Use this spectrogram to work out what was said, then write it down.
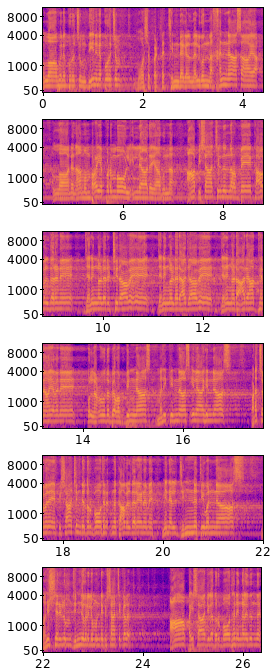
അള്ളാഹുവിനെ കുറിച്ചും ദീനിനെ കുറിച്ചും മോശപ്പെട്ട ചിന്തകൾ നൽകുന്ന ഹന്നാസായ അള്ളാഹിന്റെ നാമം പറയപ്പെടുമ്പോൾ ഇല്ലാതെയാകുന്ന ആ പിശാച്ചിൽ നിന്ന് റബ്ബേ കാവൽ തരണേ ജനങ്ങളുടെ രക്ഷിതാവേ ജനങ്ങളുടെ രാജാവേ ജനങ്ങളുടെ ആരാധ്യനായവനെ. ഇലാഹിന്നാസ്. പടച്ചവനെ പിശാച്ചിന്റെ ദുർബോധനത്തിന് കാവൽ തരണമേ. മിനൽ ജിന്നത്തി വന്നാസ്. മനുഷ്യരിലും ജിന്നുകളിലും ജിന്നുകളിലുമുണ്ട് പിശാച്ചുക്കൾ ആ പൈശാചിക ദുർബോധനങ്ങളിൽ നിന്ന്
